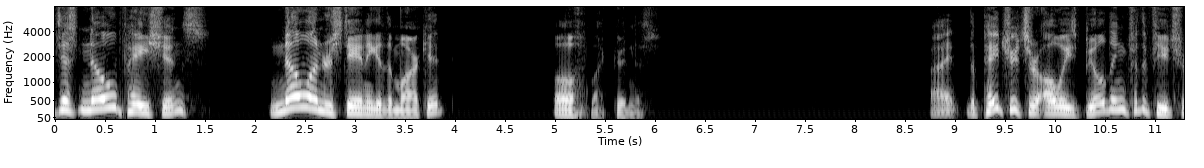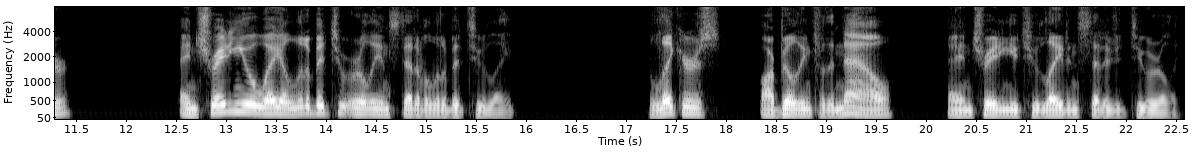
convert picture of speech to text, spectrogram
just no patience, no understanding of the market. Oh my goodness. Right? The Patriots are always building for the future and trading you away a little bit too early instead of a little bit too late. The Lakers are building for the now and trading you too late instead of too early.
